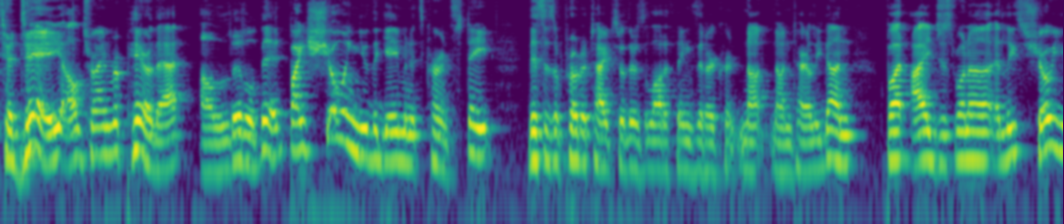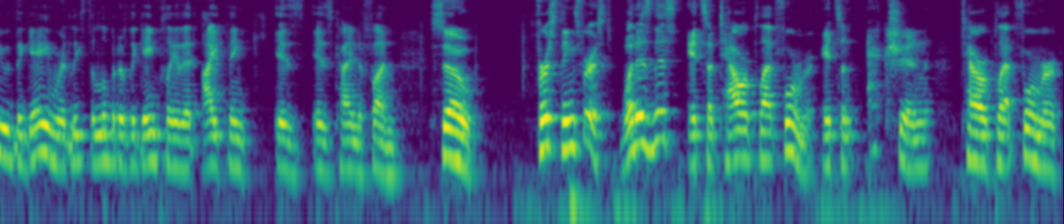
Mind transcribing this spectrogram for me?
today I'll try and repair that a little bit by showing you the game in its current state. This is a prototype, so there's a lot of things that are not, not entirely done, but I just want to at least show you the game, or at least a little bit of the gameplay that I think is is kind of fun. So, first things first, what is this? It's a tower platformer. It's an action tower platformer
